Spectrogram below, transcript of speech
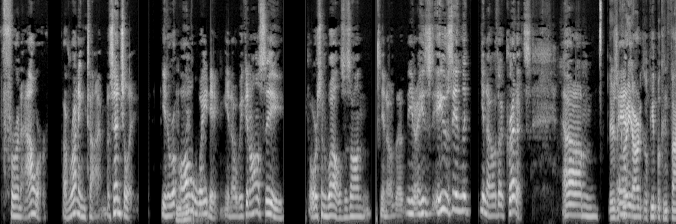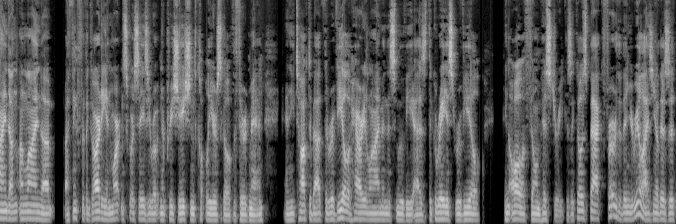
for an hour of running time essentially. You know we're mm-hmm. all waiting. You know we can all see orson welles is on you know the you know he's he was in the you know the credits. Um there's a and, great article people can find on online uh, I think for the Guardian, Martin Scorsese wrote an appreciation a couple of years ago of The Third Man, and he talked about the reveal of Harry Lime in this movie as the greatest reveal in all of film history because it goes back further than you realize. You know, there's a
